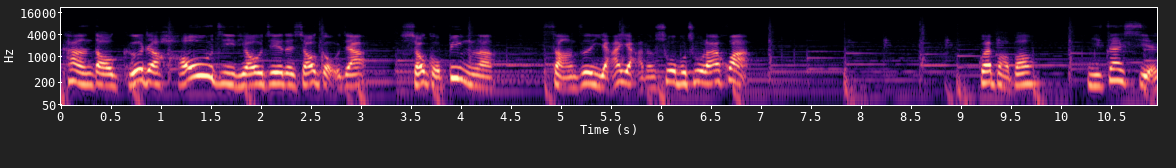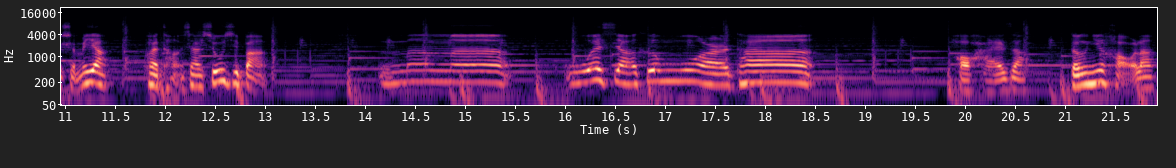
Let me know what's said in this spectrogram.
看到隔着好几条街的小狗家，小狗病了，嗓子哑哑的，说不出来话。乖宝宝。你在写什么呀？快躺下休息吧。妈妈，我想喝木耳汤。好孩子，等你好了，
